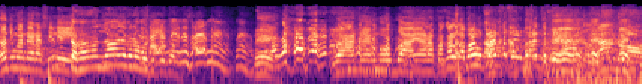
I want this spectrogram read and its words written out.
Kan cuma daerah sini. Dagangan saya kenapa Saya nih, dipegang? ini saya nih. Nih, Nih. saya nih. Gak ada yang mau bayar apa. Kalau nggak mau berantem, berantem. Eh, eh, eh, Jangan dong.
